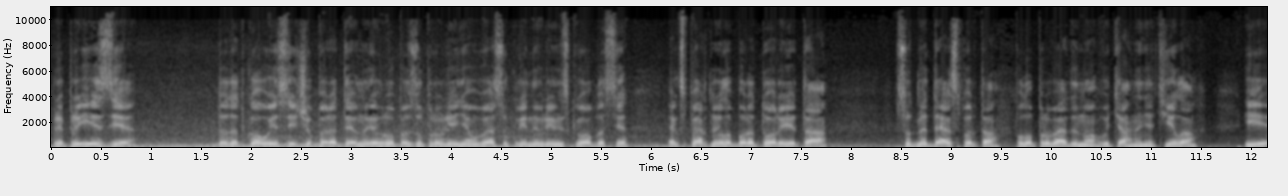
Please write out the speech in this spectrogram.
При приїзді додаткової слідчо-оперативної групи з управління МВС України в Рівненській області, експертної лабораторії та судмедексперта було проведено витягнення тіла і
